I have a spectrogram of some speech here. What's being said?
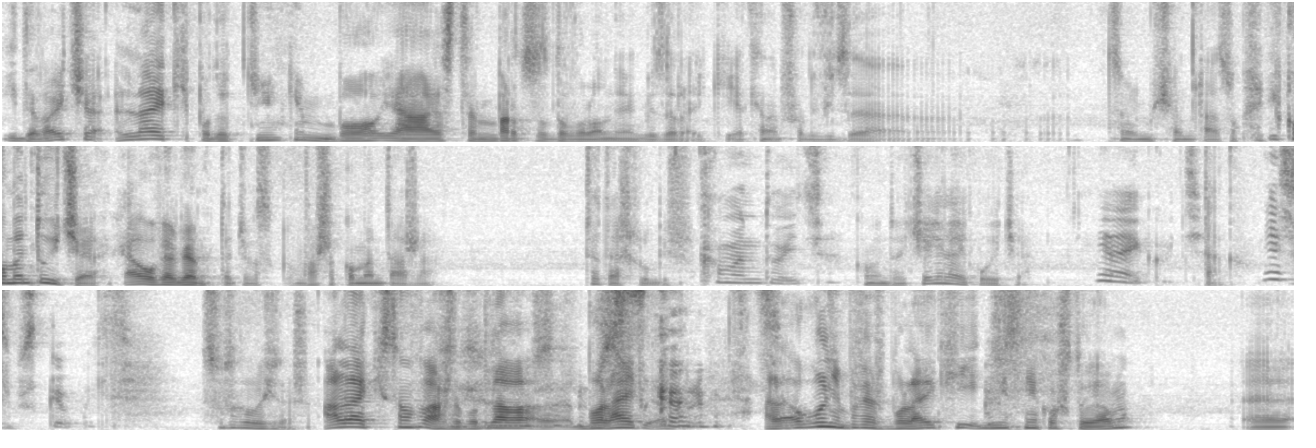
i dawajcie lajki pod odcinkiem, bo ja jestem bardzo zadowolony, jak widzę lajki. Jak ja na przykład widzę, e, co mi się od razu. I komentujcie. Ja uwielbiam czytać was- wasze komentarze. Ty też lubisz. Komentujcie. Komentujcie i lajkujcie. Nie lajkujcie. Tak. Nie subskrybujcie. Subskrybujcie też. Ale lajki są ważne, bo dla bo lajki, Ale ogólnie, bo wiesz, bo lajki nic nie kosztują. E,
